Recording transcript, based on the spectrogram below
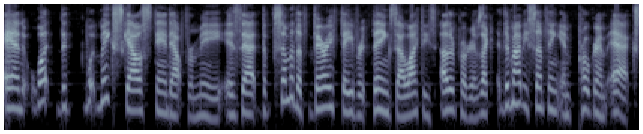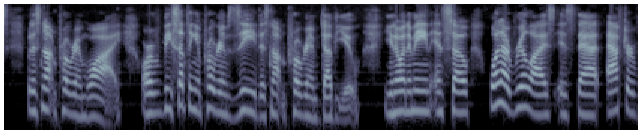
And what the what makes SCAL stand out for me is that the, some of the very favorite things I like these other programs, like there might be something in program X, but it's not in program Y, or it would be something in program Z that's not in program W. You know what I mean? And so what I realized is that after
